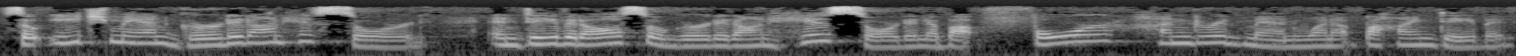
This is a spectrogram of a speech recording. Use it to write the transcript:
So each man girded on his sword, And David also girded on his sword, and about 400 men went up behind David,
